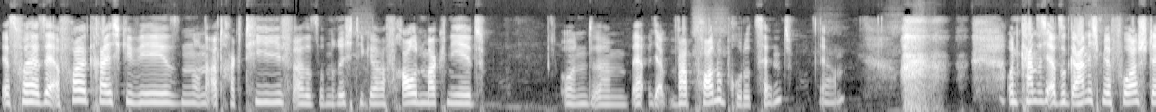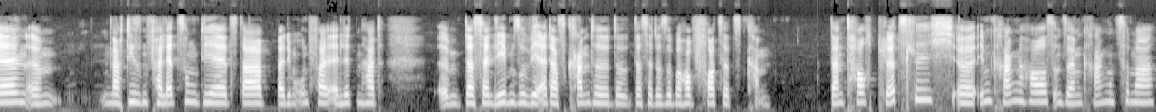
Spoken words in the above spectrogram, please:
er ist vorher sehr erfolgreich gewesen und attraktiv, also so ein richtiger Frauenmagnet und ähm, er ja, war Pornoproduzent, ja. Und kann sich also gar nicht mehr vorstellen, ähm, nach diesen Verletzungen, die er jetzt da bei dem Unfall erlitten hat, ähm, dass sein Leben, so wie er das kannte, dass er das überhaupt fortsetzen kann. Dann taucht plötzlich äh, im Krankenhaus, in seinem Krankenzimmer,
